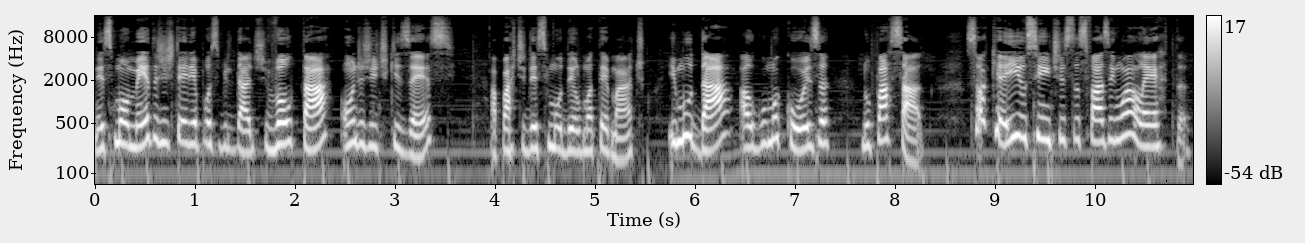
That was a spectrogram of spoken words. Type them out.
Nesse momento, a gente teria a possibilidade de voltar onde a gente quisesse, a partir desse modelo matemático, e mudar alguma coisa no passado. Só que aí os cientistas fazem um alerta,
